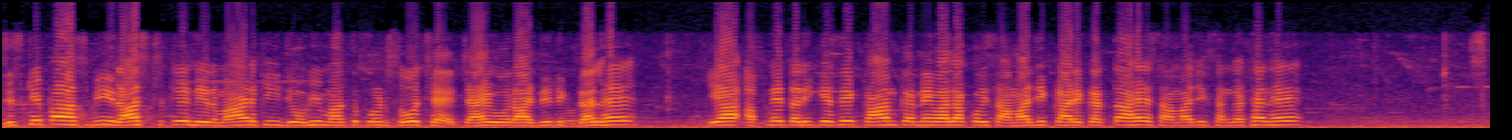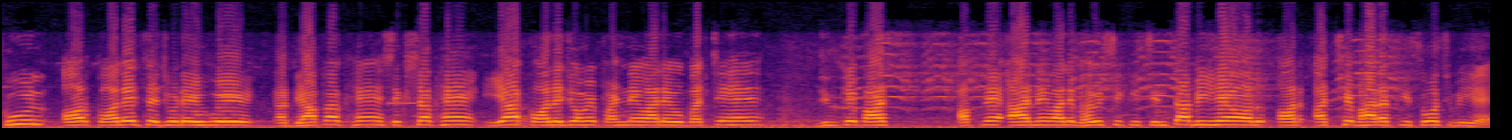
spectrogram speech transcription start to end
जिसके पास भी राष्ट्र के निर्माण की जो भी महत्वपूर्ण सोच है, चाहे वो राजनीतिक दल है या अपने तरीके से काम करने वाला कोई सामाजिक कार्यकर्ता है सामाजिक संगठन है स्कूल और कॉलेज से जुड़े हुए अध्यापक हैं शिक्षक हैं या कॉलेजों में पढ़ने वाले वो बच्चे हैं जिनके पास अपने आने वाले भविष्य की चिंता भी है और, और अच्छे भारत की सोच भी है।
